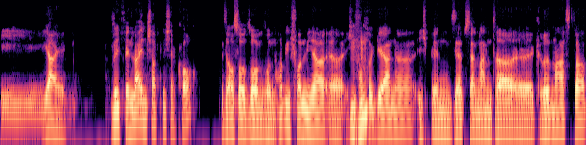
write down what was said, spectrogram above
Ja, also ich bin leidenschaftlicher Koch. Ist auch so, so, so ein Hobby von mir. Äh, ich mhm. koche gerne. Ich bin selbsternannter äh, Grillmaster.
